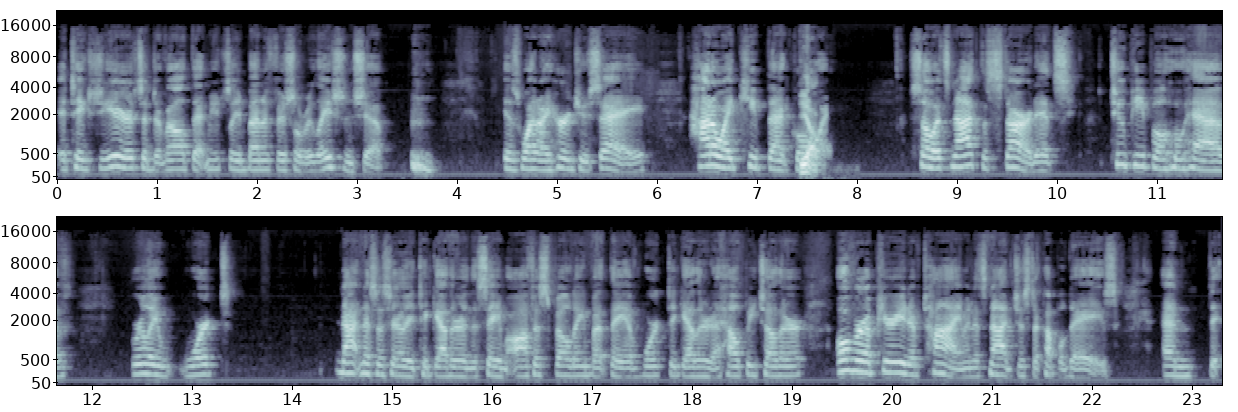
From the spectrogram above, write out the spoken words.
it takes years to develop that mutually beneficial relationship. is what I heard you say. How do I keep that going? Yeah. So it's not the start. It's two people who have really worked not necessarily together in the same office building, but they have worked together to help each other over a period of time and it's not just a couple days. And th-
